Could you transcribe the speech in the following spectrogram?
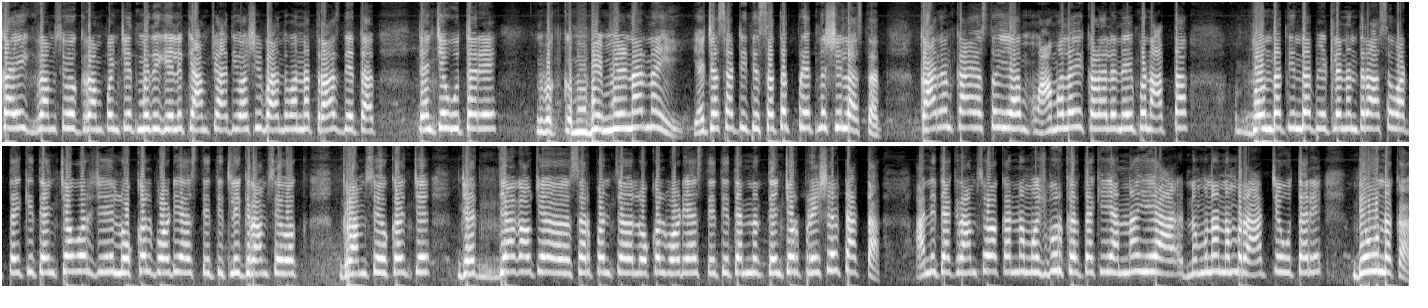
काही ग्रामसेवक ग्रामपंचायतमध्ये गेले की आमच्या आदिवासी बांधवांना त्रास देतात. त्यांचे उतारे भे मिळणार नाही. याच्यासाठी ते सतत प्रयत्नशील असतात. कारण काय असतं या आम्हालाही कळालं नाही पण आता दोनदा तीनदा भेटल्यानंतर असं वाटतंय की त्यांच्यावर जे लोकल बॉडी असते तिथले ग्रामसेवक ग्रामसेवकांचे ज्या ज्या गावच्या सरपंच लोकल बॉडी असते ते त्यांना त्यांच्यावर प्रेशर टाकता. आणि त्या ग्रामसेवकांना मजबूर करता की यांना हे नमुना नंबर आठचे उतारे देऊ नका.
